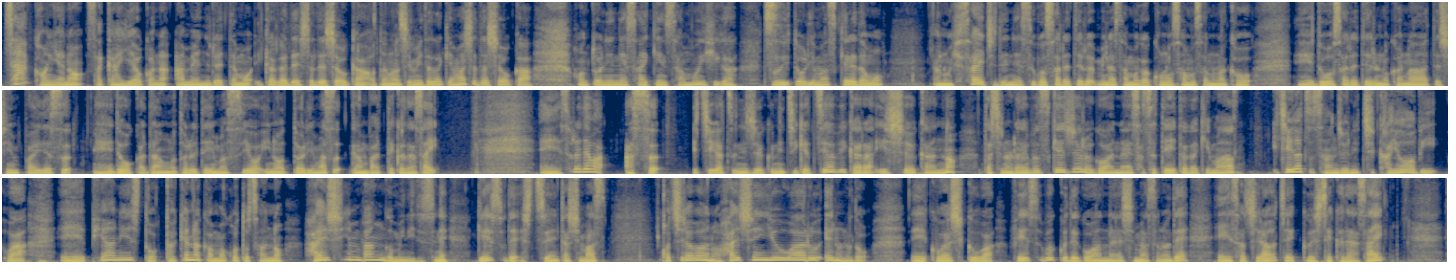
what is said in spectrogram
さあ、今夜の坂井陽子の雨濡れてもいかがでしたでしょうか？お楽しみいただけましたでしょうか？本当にね、最近寒い日が続いておりますけれども、あの、被災地でね、過ごされている皆様がこの寒さの中を、えー、どうされているのかなって心配です。えー、どうか暖を取れていますよう祈っております。頑張ってください。えー、それでは明日、1月29日月曜日から1週間の私のライブスケジュールご案内させていただきます。1月30日火曜日は、えー、ピアニスト竹中誠さんの配信番組にですね、ゲストで出演いたします。こちらはあの配信 URL など、えー、詳しくは Facebook でご案内しますので、えー、そちらをチェックしてください。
